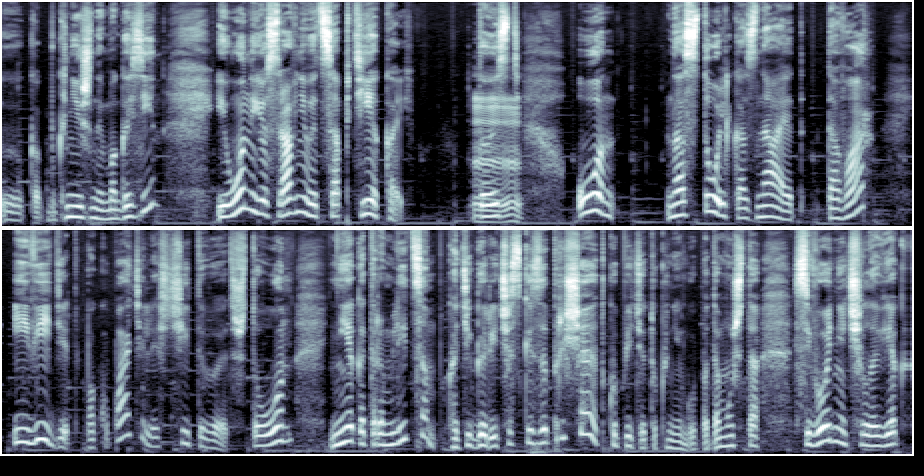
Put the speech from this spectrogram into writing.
э, как бы книжный магазин, и он ее сравнивает с аптекой. То Мгм. есть он настолько знает товар и видит покупателя, считывает, что он некоторым лицам категорически запрещает купить эту книгу, потому что сегодня человек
